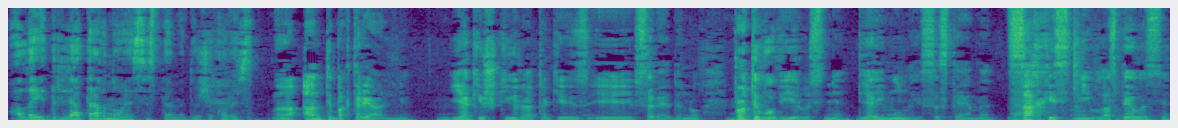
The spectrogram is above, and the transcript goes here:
але і для травної системи дуже корисно. е, антибактеріальні, як і шкіра, так і, з- і всередину, противовірусні для імунної системи, захисні властивості,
